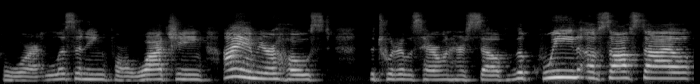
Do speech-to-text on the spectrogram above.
for listening, for watching. I am your host, the Twitterless heroine herself, the queen of soft style,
